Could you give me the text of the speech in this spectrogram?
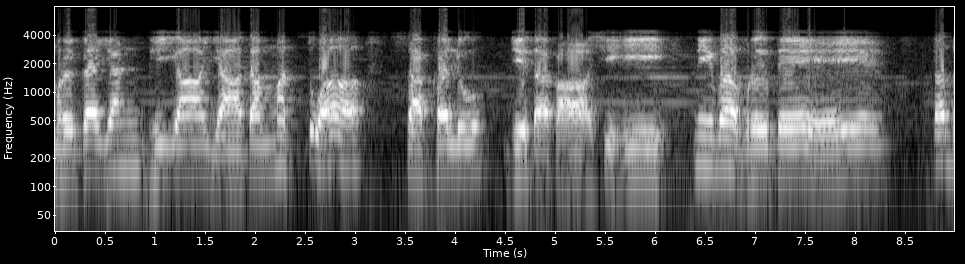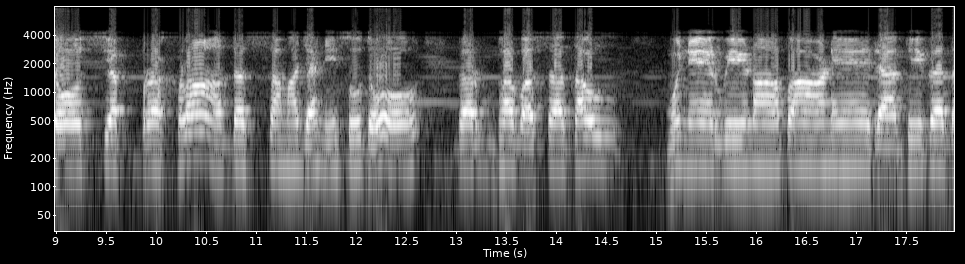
मृगयन्भिया यादं मत्वा स खलु जितकाशी निववृते तदोऽस्य प्रह्लादः समजनिसुतो गर्भवसतौ। मुनेर्वीणापाणेरधिगत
